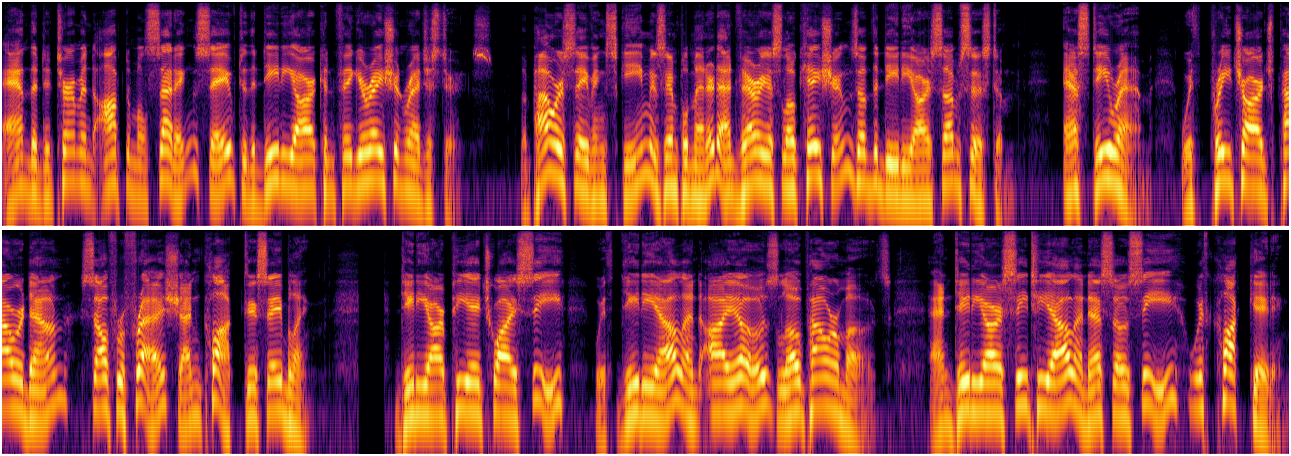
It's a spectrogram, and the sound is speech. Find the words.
and the determined optimal settings saved to the DDR configuration registers. The power saving scheme is implemented at various locations of the DDR subsystem. SDRAM, with pre-charge power down, self-refresh, and clock disabling. DDR PHYC, with DDL and IO's low power modes and DDR CTL and SOC with clock gating.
